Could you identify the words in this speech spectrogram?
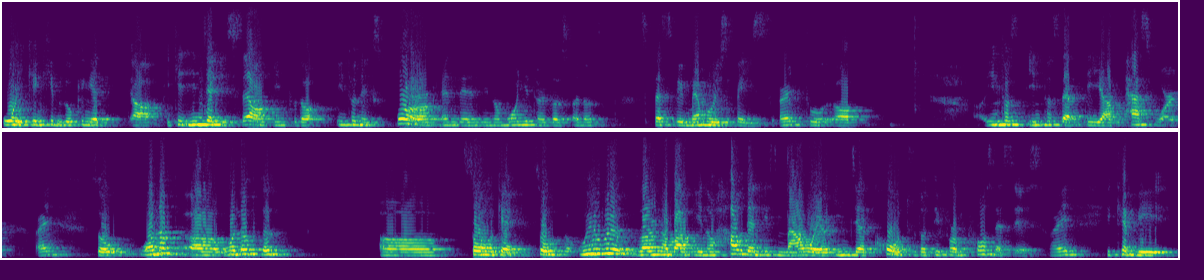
or it can keep looking at, uh, it can inject itself into the Internet Explorer and then you know monitor the specific memory space, right, to uh, inter intercept the uh, password, right? So one of uh, one of the uh, so okay, so we will learn about you know how that this malware inject code to the different processes, right? It can be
